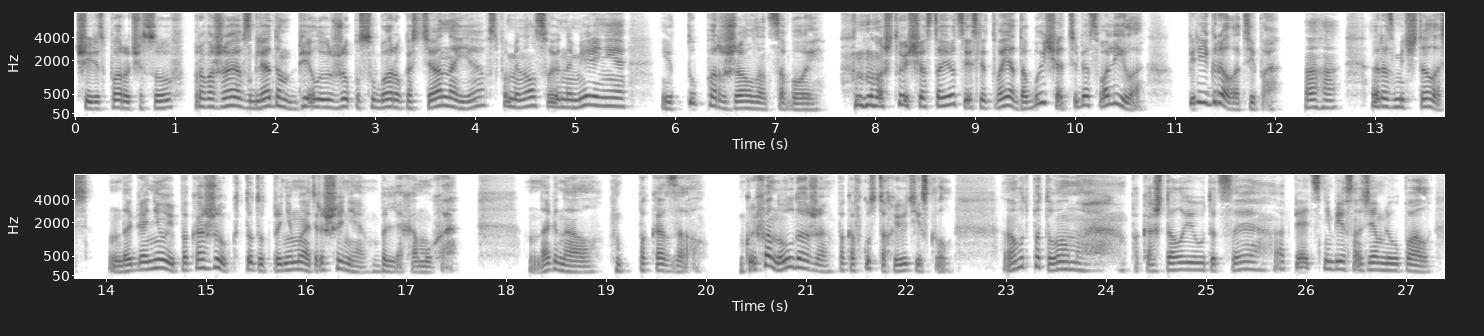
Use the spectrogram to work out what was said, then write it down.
Через пару часов, провожая взглядом белую жопу Субару Костяна, я вспоминал свое намерение и тупо ржал над собой. Ну а что еще остается, если твоя добыча от тебя свалила? Переиграла типа. Ага, размечталась. Догоню и покажу, кто тут принимает решение, бляха-муха. Догнал, показал. Кайфанул даже, пока в кустах ее тискал. А вот потом, пока ждал ее УТЦ, опять с небес на землю упал –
